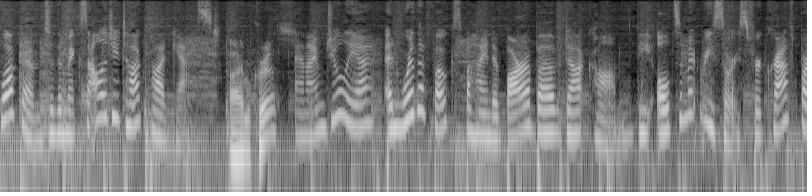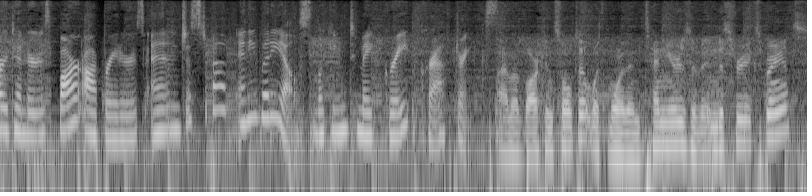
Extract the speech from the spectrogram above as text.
Welcome to the Mixology Talk Podcast. I'm Chris. And I'm Julia, and we're the folks behind a abarabove.com, the ultimate resource for craft bartenders, bar operators, and just about anybody else looking to make great craft drinks. I'm a bar consultant with more than 10 years of industry experience.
